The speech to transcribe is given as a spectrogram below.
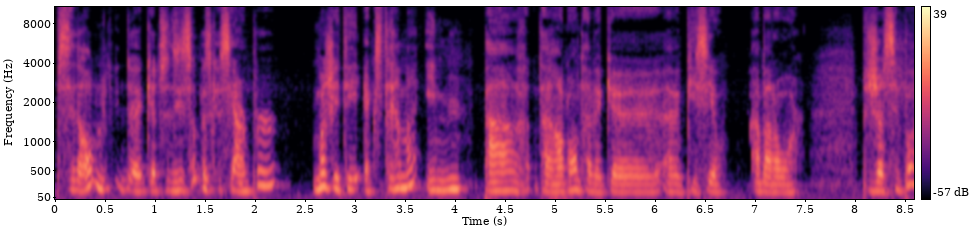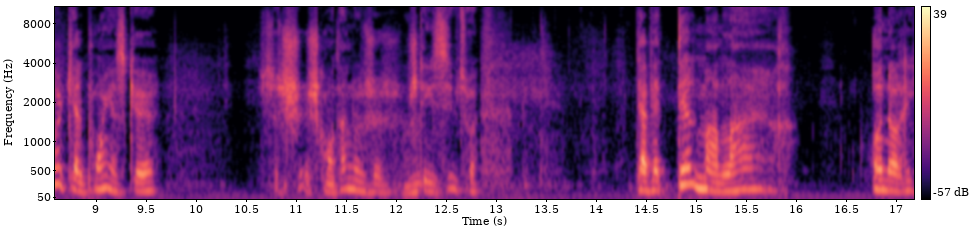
Puis c'est drôle de- que tu dis ça parce que c'est un peu. Moi, j'ai été extrêmement ému par ta rencontre avec, euh, avec PCO à Battle War. Puis je ne sais pas à quel point est-ce que. Je, je- je suis content, j'étais ici, puis tu vois. Tu avais tellement l'air honoré.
